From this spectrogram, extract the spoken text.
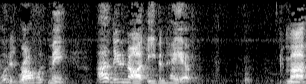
what is wrong with me? I do not even have my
